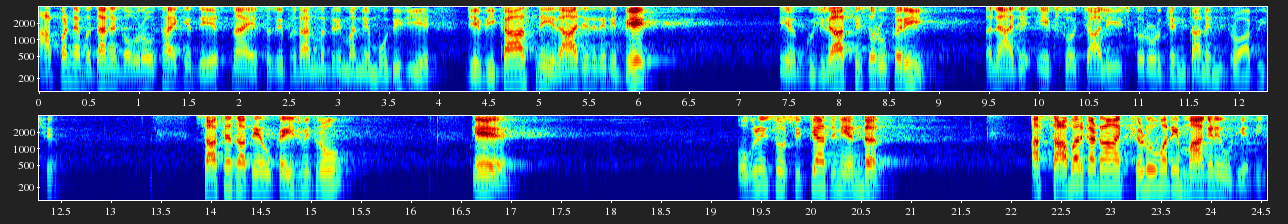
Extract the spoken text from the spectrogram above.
આપણને બધાને ગૌરવ થાય કે દેશના યશસ્વી પ્રધાનમંત્રી માન્ય મોદીજીએ જે વિકાસની રાજનીતિની ભેટ એ ગુજરાતથી શરૂ કરી અને આજે એકસો ચાલીસ કરોડ જનતાને મિત્રો આપી છે. સાથે સાથે એવું કહીશ મિત્રો કે ઓગણીસો સિત્યાસી ની અંદર આ સાબરકાંઠાના ખેડૂતોમાંથી માગણી ઉઠી હતી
